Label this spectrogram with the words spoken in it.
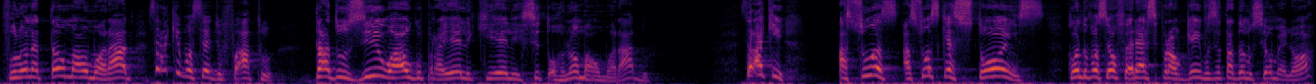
fulano é tão mal-humorado. Será que você de fato traduziu algo para ele que ele se tornou mal-humorado? Será que as suas, as suas questões quando você oferece para alguém, você está dando o seu melhor.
